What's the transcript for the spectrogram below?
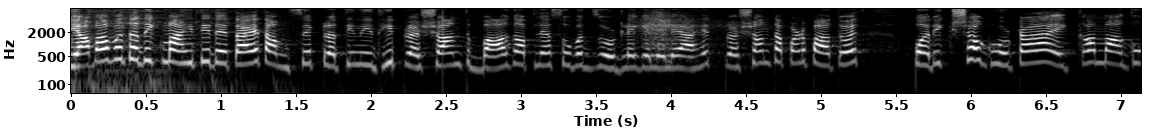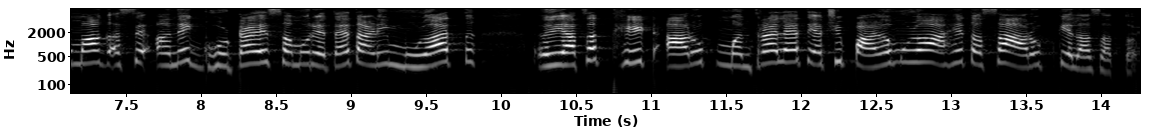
याबाबत अधिक माहिती देत आहेत आमचे प्रतिनिधी प्रशांत बाग आपल्यासोबत जोडले गेलेले आहेत. प्रशांत आपण पाहतोय परीक्षा घोटाळा एका मागोमाग असे अनेक घोटाळे समोर येत आहेत आणि मुळात याचा थेट आरोप मंत्रालयात याची पाळमुळं आहेत असा आरोप केला जातोय.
